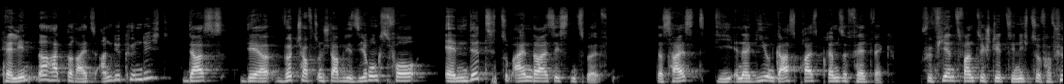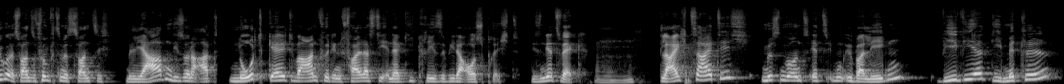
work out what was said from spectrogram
Herr Lindner hat bereits angekündigt, dass der Wirtschafts- und Stabilisierungsfonds endet zum 31.12. Das heißt, die Energie- und Gaspreisbremse fällt weg. Für 24 steht sie nicht zur Verfügung. Es waren so 15 bis 20 Milliarden, die so eine Art Notgeld waren für den Fall, dass die Energiekrise wieder ausbricht. Die sind jetzt weg. Mhm. Gleichzeitig müssen wir uns jetzt eben überlegen, wie wir die Mittel,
